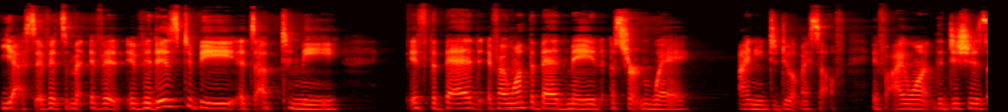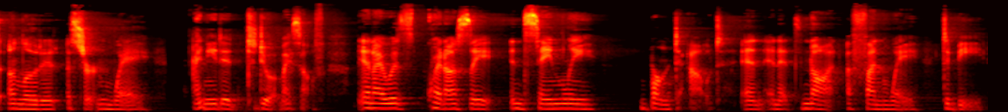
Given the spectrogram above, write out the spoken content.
yes, if it's if it if it is to be, it's up to me. If the bed, if I want the bed made a certain way, I need to do it myself. If I want the dishes unloaded a certain way, I needed to do it myself. And I was quite honestly insanely burnt out. And, and it's not a fun way to be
